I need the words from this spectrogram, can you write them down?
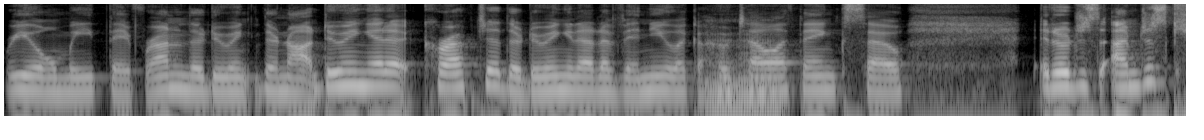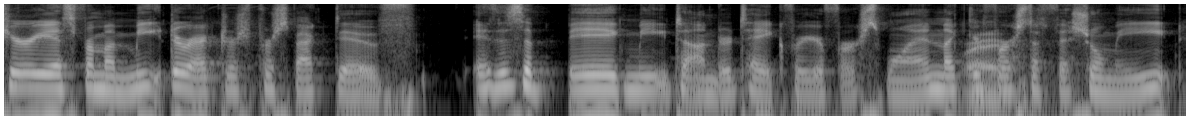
real meet they've run. They're doing they're not doing it at Corrupted. They're doing it at a venue like a hotel, Mm-hmm. I think. So it'll just I'm just curious from a meet director's perspective. Is this a big meet to undertake for your first one, like your first official meet?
